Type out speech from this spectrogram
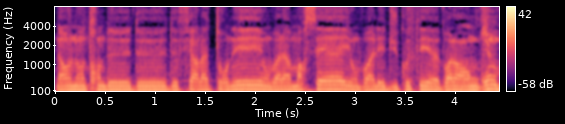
Là, on est en train de, de, de faire la tournée. On va aller à Marseille, on va aller du côté, euh, voilà, en gros,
